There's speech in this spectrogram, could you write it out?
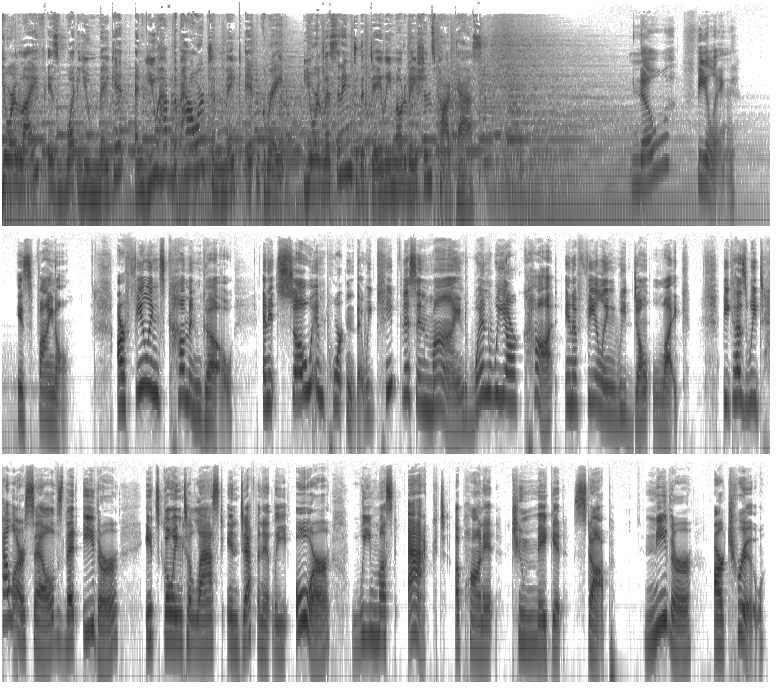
Your life is what you make it, and you have the power to make it great. You're listening to the Daily Motivations Podcast. No feeling is final. Our feelings come and go, and it's so important that we keep this in mind when we are caught in a feeling we don't like. Because we tell ourselves that either it's going to last indefinitely or we must act upon it to make it stop. Neither are true.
